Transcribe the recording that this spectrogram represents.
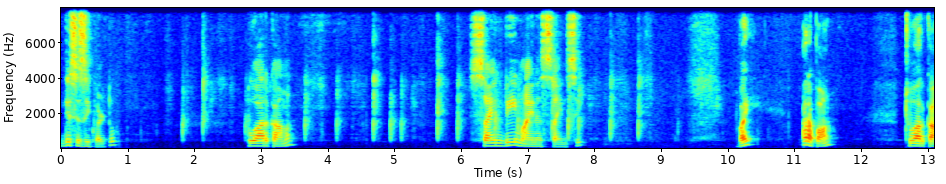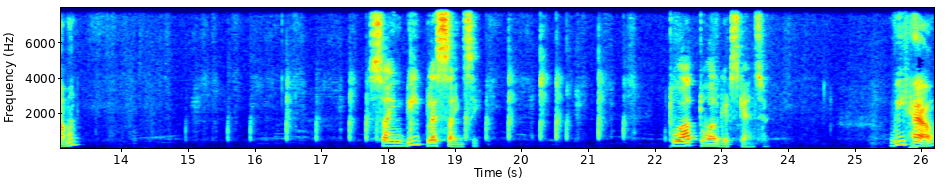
This is equal to 2r common sin b minus sin c by or upon 2r common sin b plus sin c. 2r 2r gets cancelled. We have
